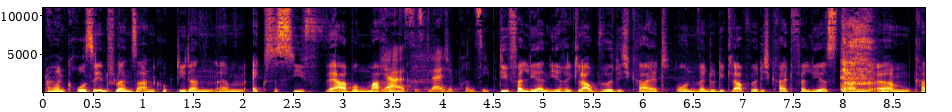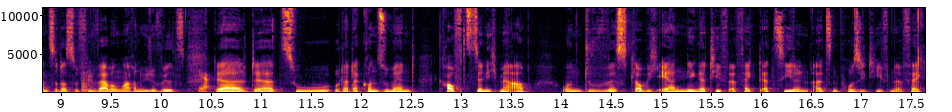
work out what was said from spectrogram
wenn man große Influencer anguckt, die dann ähm, exzessiv Werbung machen. Ja, ist das gleiche Prinzip. Die verlieren ihre Glaubwürdigkeit und wenn du die Glaubwürdigkeit verlierst, dann ähm, kannst du da so viel Werbung machen, wie du willst. Ja. Der, der zu oder der Konsument kauft es dir nicht mehr ab und du wirst, glaube ich, eher einen Negativeffekt erzielen als einen positiven Effekt.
